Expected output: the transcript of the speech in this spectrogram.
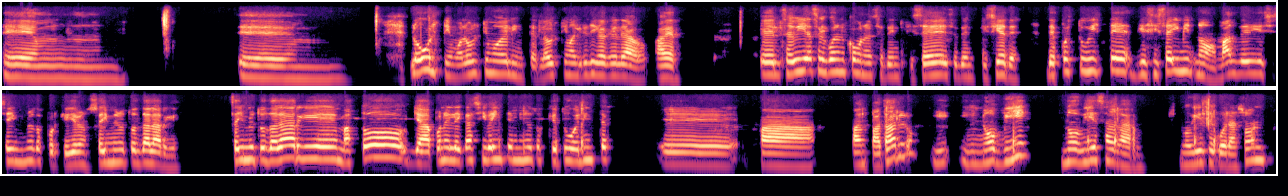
Eh, eh, lo último, lo último del Inter, la última crítica que le hago. A ver, el Sevilla hace el gol como en el 76, 77. Después tuviste 16 minutos, no, más de 16 minutos porque dieron 6 minutos de alargue. 6 minutos de alargue, más todo, ya ponele casi 20 minutos que tuvo el Inter eh, para empatarlo y, no vi, no vi esa garra, no vi ese corazón,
